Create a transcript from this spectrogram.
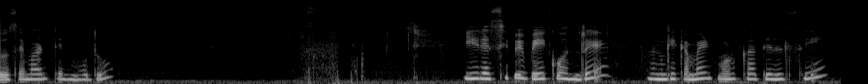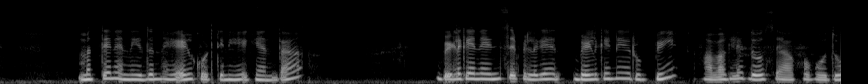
ದೋಸೆ ಮಾಡಿ ತಿನ್ಬೋದು. ಈ ರೆಸಿಪಿ ಬೇಕು ಅಂದರೆ ನನಗೆ ಕಮೆಂಟ್ ಮೂಲಕ ತಿಳಿಸಿ. ಮತ್ತು ನಾನು ಇದನ್ನು ಹೇಳ್ಕೊಡ್ತೀನಿ ಹೇಗೆ ಅಂತ. ಬೆಳಗ್ಗೆ ನೆನೆಸಿ, ಬೆಳಗ್ಗೆ, ಬೆಳಗ್ಗೆನೇ ರುಬ್ಬಿ, ಆವಾಗಲೇ ದೋಸೆ ಹಾಕೋಬೋದು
